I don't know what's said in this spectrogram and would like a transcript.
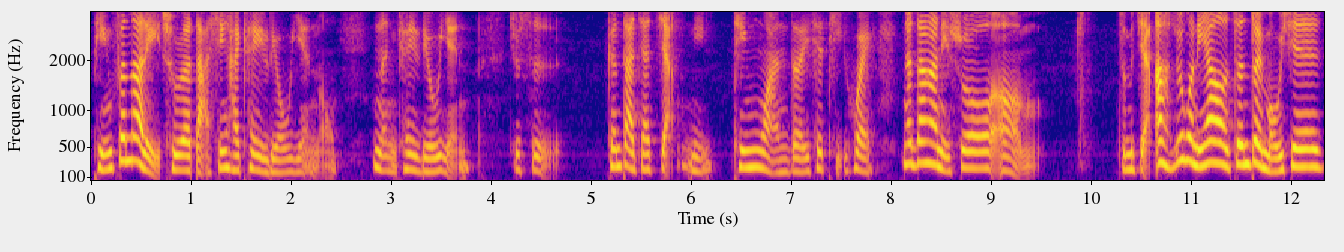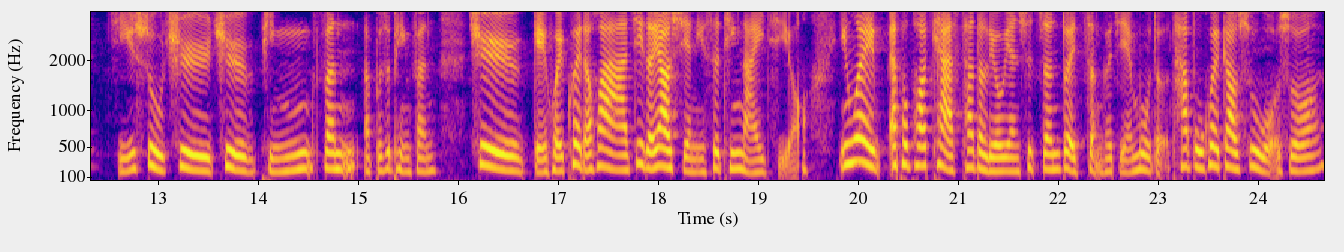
评分那里，除了打星，还可以留言哦。那你可以留言，就是。跟大家讲你听完的一些体会。那当然，你说，嗯，怎么讲啊？如果你要针对某一些集数去去评分，呃，不是评分，去给回馈的话，记得要写你是听哪一集哦。因为 Apple Podcast 它的留言是针对整个节目的，它不会告诉我说，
